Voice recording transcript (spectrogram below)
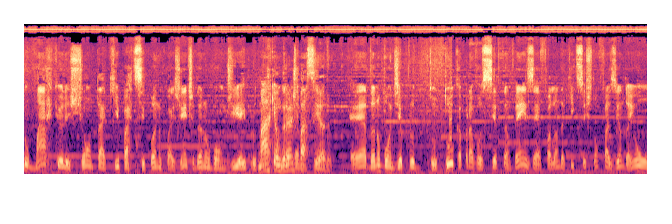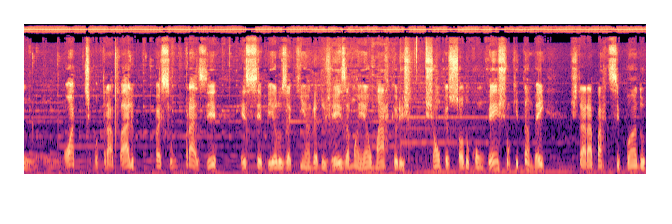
o Mark Olechon está aqui participando com a gente, dando um bom dia aí para o Mark é um grande dando, parceiro. É, dando um bom dia para o Tutuca, para você também, Zé, falando aqui que vocês estão fazendo aí um, um ótimo trabalho vai ser um prazer recebê-los aqui em Angra dos Reis amanhã. O Marco Orechon, o pessoal do Convention, que também estará participando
